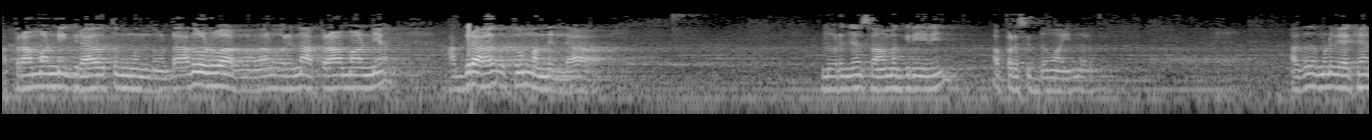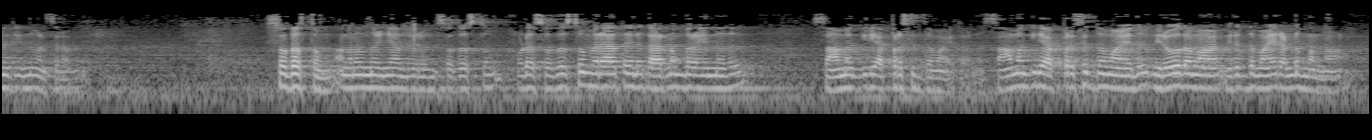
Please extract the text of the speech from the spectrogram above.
അപ്രാമാണ്യ ഗ്രാഹകത്വം വന്നുകൊണ്ട് അത് ഒഴിവാക്കണം. അതാണ് പറയുന്നത് അപ്രാമാണ്യ അഗ്രാഹകത്വം വന്നില്ല. എന്ന് പറഞ്ഞാൽ സാമഗ്രിയിൽ അപ്രസിദ്ധമായി നിർത്തും അത് നമ്മൾ വ്യാഖ്യാനത്തിൽ നിന്ന് മനസ്സിലാക്കണം സ്വതസ്ഥം അങ്ങനെ വന്നു കഴിഞ്ഞാൽ വരും? സ്വതസ്ഥം അവിടെ സ്വതസ്ഥം വരാത്തതിന് കാരണം പറയുന്നത് സാമഗ്രി അപ്രസിദ്ധമായതാണ്. സാമഗ്രി അപ്രസിദ്ധമായത് വിരോധമായ വിരുദ്ധമായ രണ്ടും വന്നാണ്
